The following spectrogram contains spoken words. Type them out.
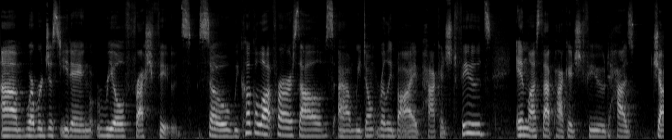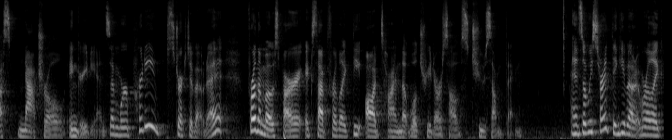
um, where we're just eating real fresh foods. So we cook a lot for ourselves. Um, we don't really buy packaged foods unless that packaged food has just natural ingredients. And we're pretty strict about it for the most part, except for like the odd time that we'll treat ourselves to something. And so we started thinking about it and we're like,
